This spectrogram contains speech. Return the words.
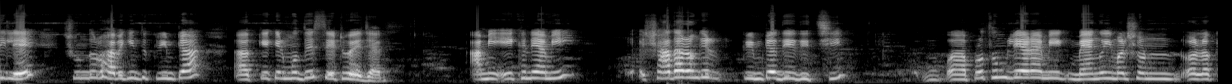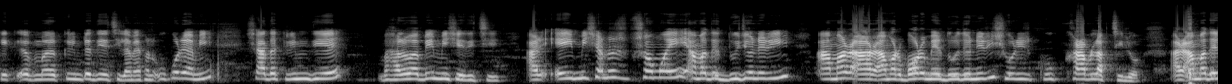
দিলে সুন্দরভাবে কিন্তু ক্রিমটা কেকের মধ্যে সেট হয়ে যায়। আমি এখানে আমি সাদা রঙের ক্রিমটা দিয়ে দিচ্ছি। প্রথম লেয়ারে আমি ম্যাঙ্গো ইমালশন কেক ক্রিমটা দিয়েছিলাম। এখন উপরে আমি সাদা ক্রিম দিয়ে ভালোভাবে মিশিয়ে দিচ্ছি। আর এই মিশানোর সময়েই আমাদের দুজনেরই আমার আর আমার বড় মেয়ের দুজনেরই শরীর খুব খারাপ লাগছিল। আর আমাদের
